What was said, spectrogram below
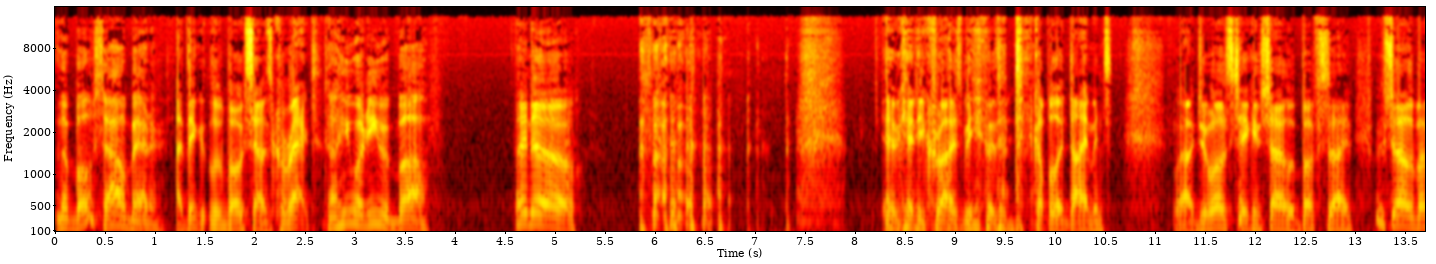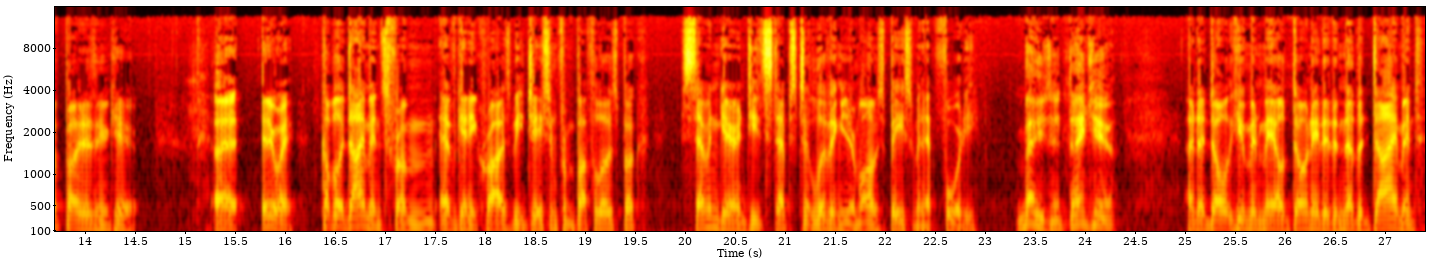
LaBeouf sound better. I think LaBeouf sounds correct. He wasn't even buff. I know. Evgeny Crosby with a couple of diamonds. Wow, Joel's taking Shia LaBeouf's side. Shia LaBeouf probably doesn't even care. Uh, anyway, couple of diamonds from Evgeny Crosby. Jason from Buffalo's book, Seven Guaranteed Steps to Living in Your Mom's Basement at 40. Amazing. Thank you. An adult human male donated another diamond.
